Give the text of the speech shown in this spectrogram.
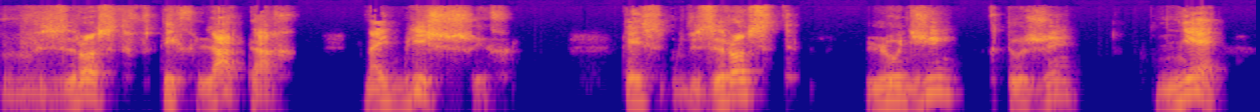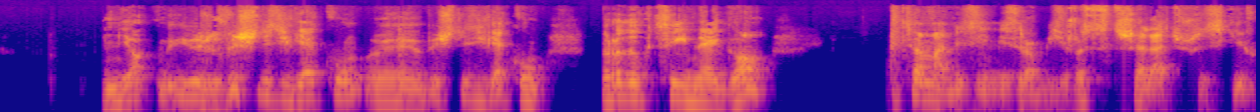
Wzrost w tych latach najbliższych to jest wzrost ludzi, którzy nie już wyszli z wieku, e, wyszli z wieku produkcyjnego, i co mamy z nimi zrobić? Rozstrzelać wszystkich?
